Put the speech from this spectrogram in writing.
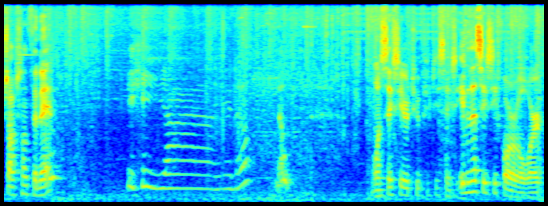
Drop something in. yeah, you know? Nope. 160 or 256. Even the 64 will work.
